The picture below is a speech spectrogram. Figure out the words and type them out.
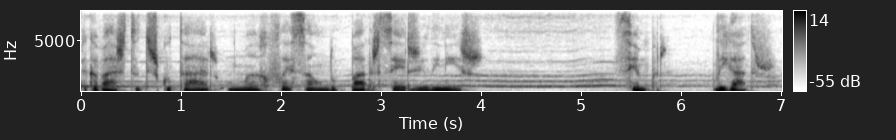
Acabaste de escutar uma reflexão do Padre Sérgio Diniz. Sempre ligados.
